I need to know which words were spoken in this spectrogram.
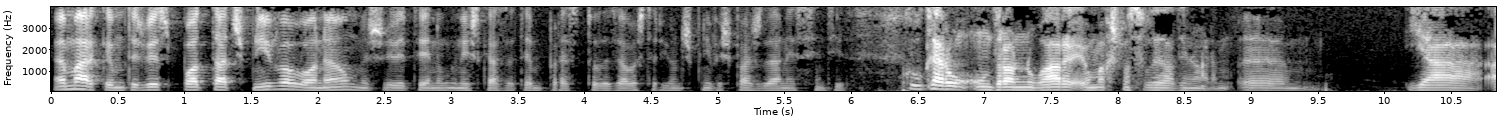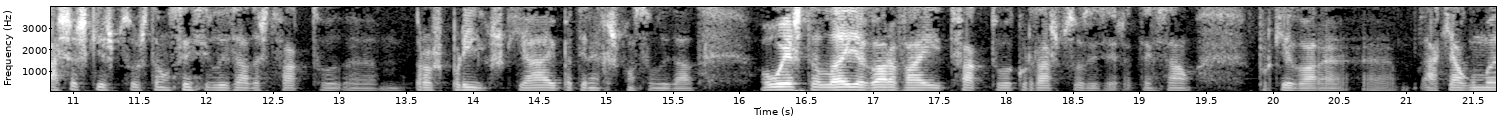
A marca muitas vezes pode estar disponível ou não, mas até neste caso até me parece que todas elas estariam disponíveis para ajudar nesse sentido. Colocar um, um drone no ar é uma responsabilidade enorme. E há, achas que as pessoas estão sensibilizadas de facto para os perigos que há e para terem responsabilidade? Ou esta lei agora vai de facto acordar as pessoas e dizer atenção, porque agora uh, há, aqui alguma,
